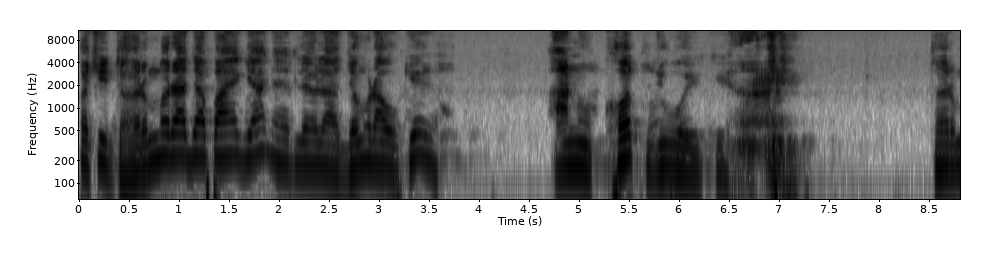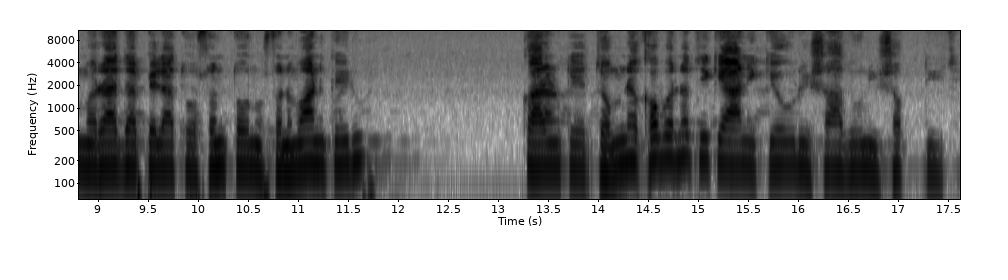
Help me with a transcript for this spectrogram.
પછી ધર્મરાજા પાસે ગયા ને એટલે ઓલા જમડાઓ કે, આનું ખત જુઓ એ કે. ધર્મરાજા પહેલાં તો સંતોનું સન્માન કર્યું. કારણ કે જમને ખબર નથી કે આની કેવડી સાધુની શક્તિ છે.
